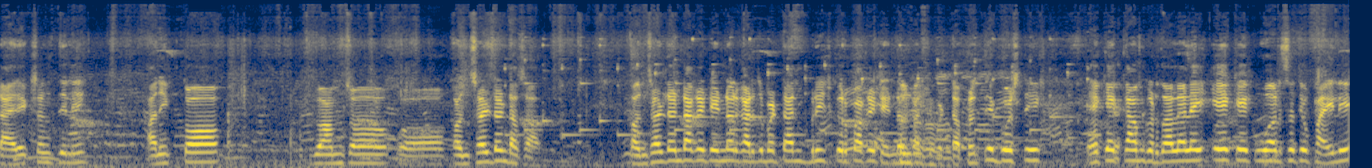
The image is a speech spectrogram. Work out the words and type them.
डायरेक्शन्स दिली. आनी तो जो आमचो कन्सल्टंट आसा कन्सल्टंटाकय टेंडर काडचो पडटा आनी ब्रीज करपाकय टेंडर काडचो पडटा. प्रत्येक गोश्टीक एक एक काम करता जाल्यार एक एक वर्स त्यो फायली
